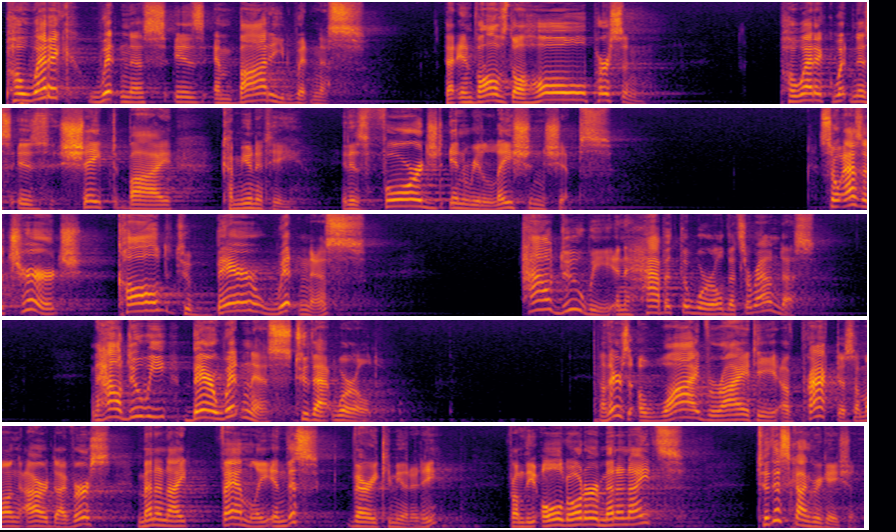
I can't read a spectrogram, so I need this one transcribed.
Poetic witness is embodied witness that involves the whole person. Poetic witness is shaped by community, it is forged in relationships. So, as a church called to bear witness, how do we inhabit the world that's around us? And how do we bear witness to that world? Now, there's a wide variety of practice among our diverse Mennonite family in this very community, from the old order Mennonites to this congregation.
